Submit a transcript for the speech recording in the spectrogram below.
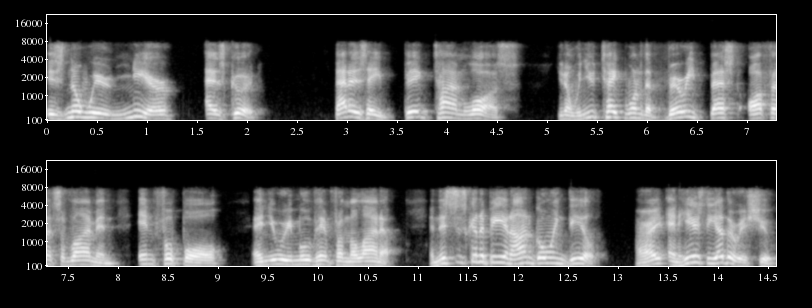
is nowhere near as good. That is a big time loss you know, when you take one of the very best offensive linemen in football and you remove him from the lineup, and this is going to be an ongoing deal. All right. And here's the other issue,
